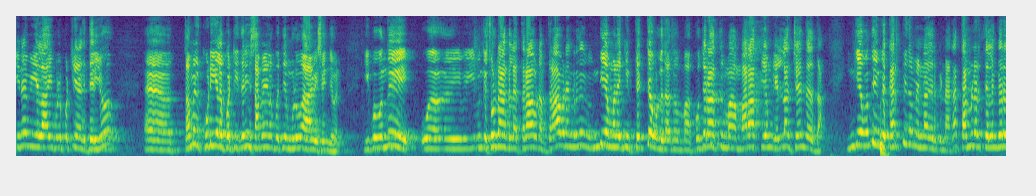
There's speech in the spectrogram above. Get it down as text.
இனவியல் ஆய்வுகள் பற்றி எனக்கு தெரியும். தமிழ் குடிகளை பற்றி தெரியும் சமயங்களை பற்றி முழுவதும் ஆய்வு செஞ்சவன். இப்போ வந்து இவங்க சொல்கிறாங்கல்ல திராவிடம். திராவிடங்கிறது இந்திய மலைக்கு தெற்க உள்ளது. அது குஜராத் மா மராத்தியம் எல்லாம் சேர்ந்தது தான். இங்கே வந்து இவங்க கற்பிதம் என்ன இருக்குன்னாக்கா தமிழர் தெலுங்கர்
